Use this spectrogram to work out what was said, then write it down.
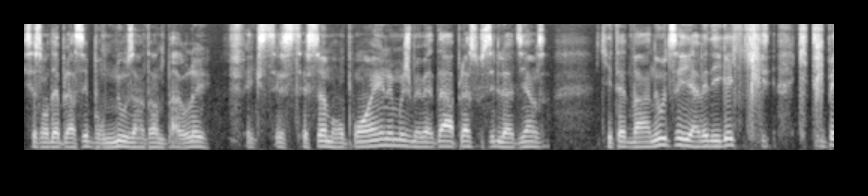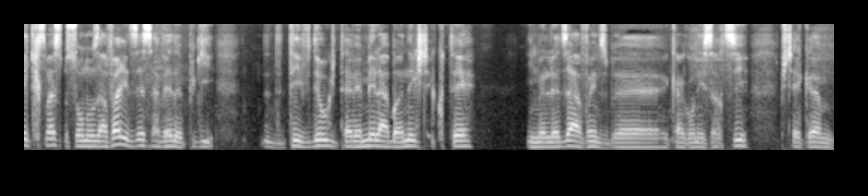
ils se sont déplacés pour nous entendre parler. Fait que c'était, c'était ça mon point. Là. Moi, je me mettais à la place aussi de l'audience qui était devant nous. Il y avait des gars qui, tripaient Christmas sur nos affaires. Ils disaient ça fait depuis tes vidéos que t'avais 1000 abonnés que je t'écoutais. Il me l'a dit à la fin du euh, quand on est sorti. Puis j'étais comme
